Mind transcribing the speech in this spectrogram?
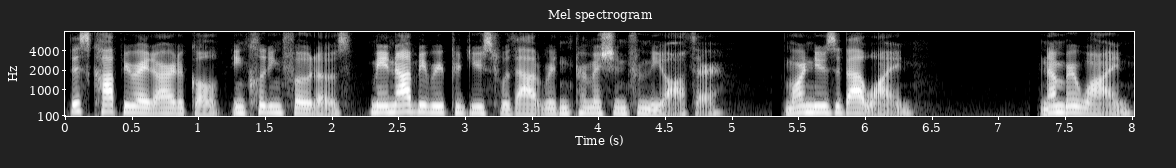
This copyright article, including photos, may not be reproduced without written permission from the author. More news about wine. Number wine.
